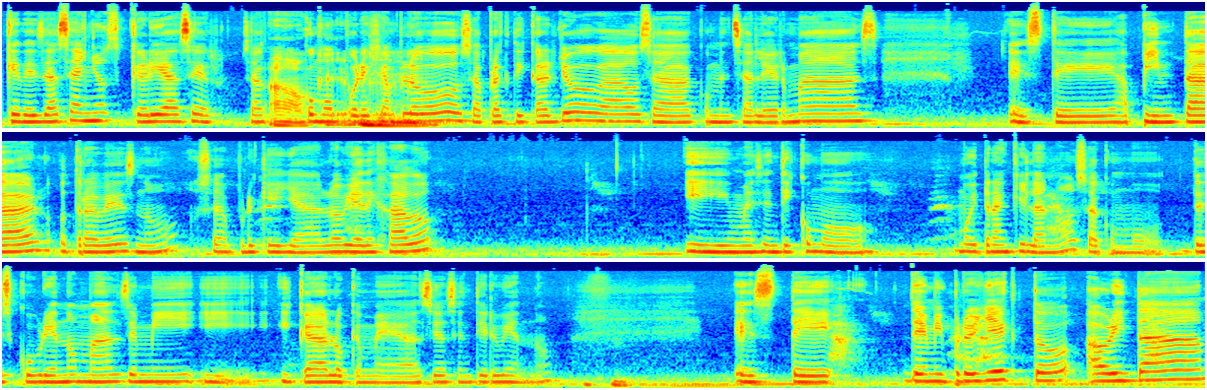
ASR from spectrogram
que desde hace años quería hacer. O sea, Ah, como por ejemplo, o sea, practicar yoga, o sea, comencé a leer más, este, a pintar otra vez, ¿no? O sea, porque ya lo había dejado. Y me sentí como muy tranquila, ¿no? O sea, como descubriendo más de mí y, y que era lo que me hacía sentir bien, ¿no? Este, de mi proyecto, ahorita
